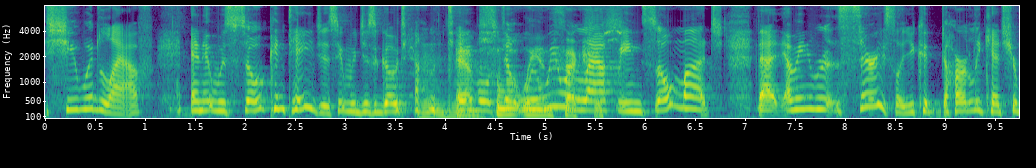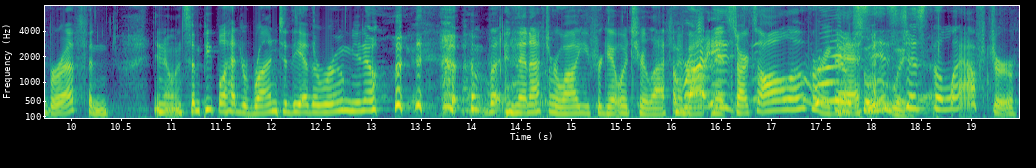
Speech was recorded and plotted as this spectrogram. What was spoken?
she would laugh, and it was so contagious. It would just go down the table till Absolutely where we were laughing so much that I mean, re- seriously, you could hardly catch your breath, and you know, and some people had to run to the other room, you know. but And then after a while, you forget what you're laughing about, Right, and it starts all over right, again. Absolutely. It's just the laughter.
